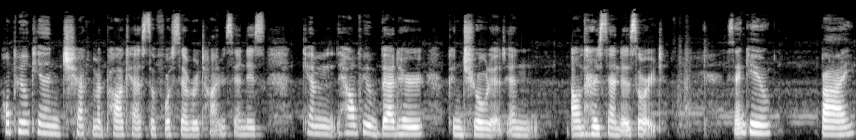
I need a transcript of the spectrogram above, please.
hope you can check my podcast for several times and it can help you better control it and understand the word. Thank you. Bye.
